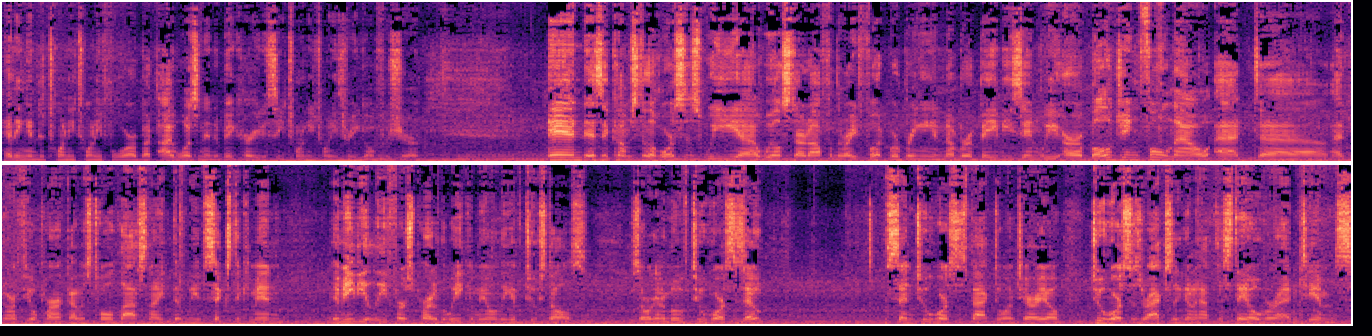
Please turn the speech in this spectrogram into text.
heading into 2024, but I wasn't in a big hurry to see 2023 go for sure. And as it comes to the horses, we uh, will start off on the right foot. We're bringing a number of babies in. We are bulging full now at uh, at Northfield Park. I was told last night that we have six to come in immediately first part of the week, and we only have two stalls. So we're going to move two horses out, send two horses back to Ontario. Two horses are actually going to have to stay over at Tim's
